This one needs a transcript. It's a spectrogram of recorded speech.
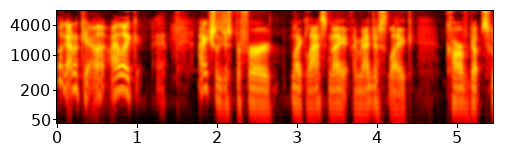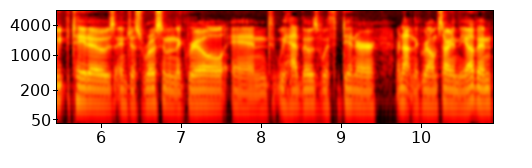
look, I don't care. I, I like, I actually just prefer, like last night, I mean, I just like carved up sweet potatoes and just roast them in the grill. And we had those with dinner, or not in the grill, I'm sorry, in the oven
